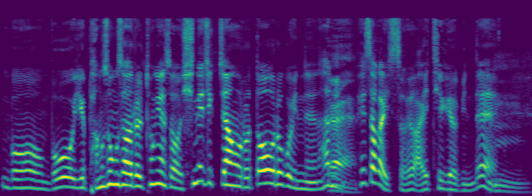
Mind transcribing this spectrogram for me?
뭐, 뭐, 이게 방송사를 통해서 신의 직장으로 떠오르고 있는 한 예. 회사가 있어요. IT 기업인데. 음.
